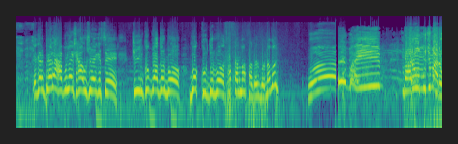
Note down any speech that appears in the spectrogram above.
এখানে ফেরা হাবুলে সাহস হয়ে গেছে কিং কুবরা ধরবো গকুর ধরবো ছাতার মাথা ধরবো না মন ओ भाई मारो मुझे मारो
